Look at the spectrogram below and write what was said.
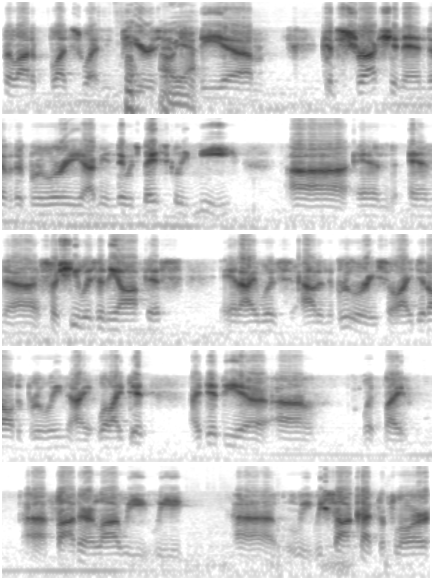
put a lot of blood, sweat, and tears Oh, into yeah. the um, construction end of the brewery. I mean, it was basically me, uh, and and uh, so she was in the office, and I was out in the brewery. So I did all the brewing. I well, I did I did the uh, uh, with my uh, father-in-law. We we uh, we, we saw cut the floor,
